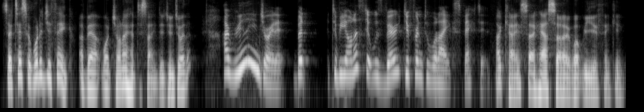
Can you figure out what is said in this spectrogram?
So, Tessa, what did you think about what Jonno had to say? Did you enjoy that? I really enjoyed it. But to be honest, it was very different to what I expected. Okay, so how so? What were you thinking?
